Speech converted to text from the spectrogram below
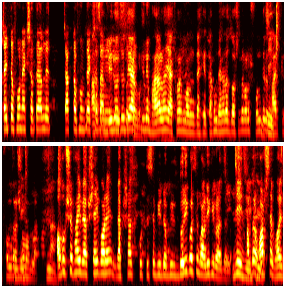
চারটা ফোন একসাথে আনলে চারটা ফোন তো একসাথে আচ্ছা আমি ভিডিও যদি একদিনে ভাইরাল হয় এক লাখ মানুষ দেখে তখন দেখা যায় দশ হাজার মানুষ ফোন দিলে। ভাইকে ফোন দেওয়া সম্ভব না। অবশ্যই ভাই ব্যবসায়ী করে ব্যবসা করতেছে ভিডিও দড়ি করছে মাল বিক্রি করার জন্য। আপনার হোয়াটসঅ্যাপ ভয়েস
